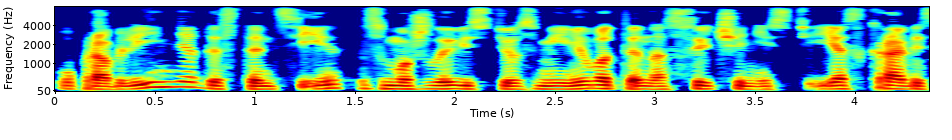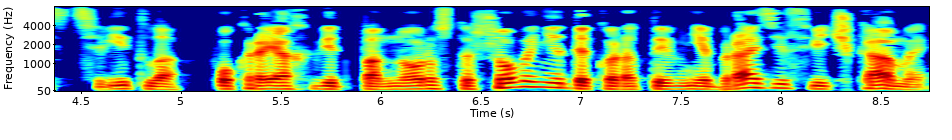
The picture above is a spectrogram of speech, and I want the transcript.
управління дистанції з можливістю змінювати насиченість і яскравість світла. По краях від панно розташовані декоративні бразі свічками,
